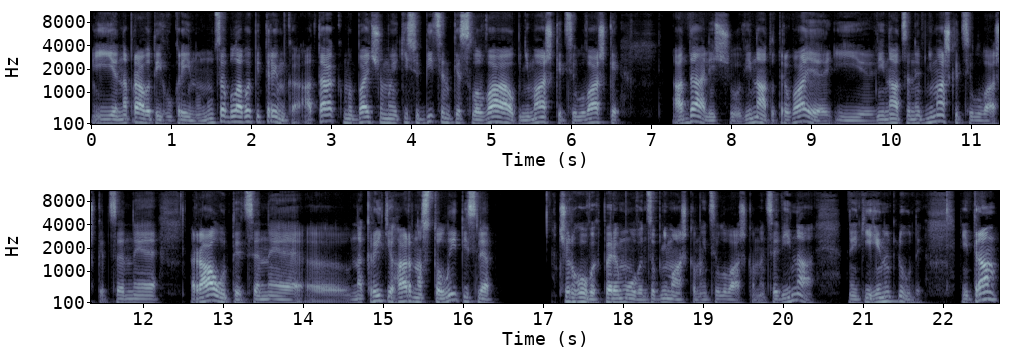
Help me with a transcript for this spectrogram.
і направити їх в Україну, ну це була би підтримка. А так ми бачимо якісь обіцянки, слова, обнімашки, цілувашки. А далі що? Війна то триває, і війна це не обнімашки, цілувашки, це не раути, це не е, накриті гарно столи після чергових перемовин з обнімашками і цілувашками. Це війна, на якій гинуть люди. І Трамп,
